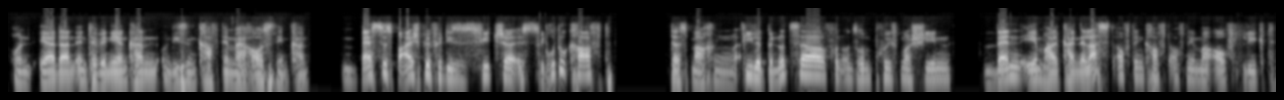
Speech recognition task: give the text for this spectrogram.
und er dann intervenieren kann und diesen Kraftnehmer herausnehmen kann. Bestes Beispiel für dieses Feature ist die Bruttokraft. Das machen viele Benutzer von unseren Prüfmaschinen wenn eben halt keine Last auf den Kraftaufnehmer aufliegt,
